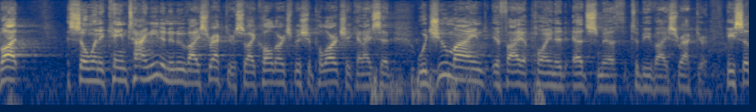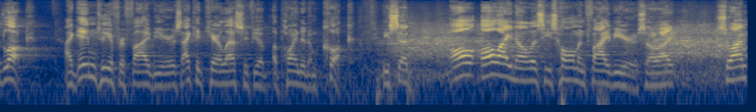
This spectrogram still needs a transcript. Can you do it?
But so when it came time, I needed a new vice rector. So I called Archbishop Pilarczyk and I said, Would you mind if I appointed Ed Smith to be vice rector? He said, Look, I gave him to you for five years. I could care less if you appointed him cook. He said, all, all I know is he's home in five years, all right? So I'm,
